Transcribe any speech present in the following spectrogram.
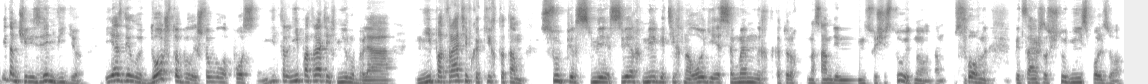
и там через день видео. И я сделаю до, что было, и что было после. Не, не потратив ни рубля, не потратив каких-то там супер сверх-мега технологий SMM-ных, которых на самом деле не существует, но там условно представим, что существует, не использовал.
